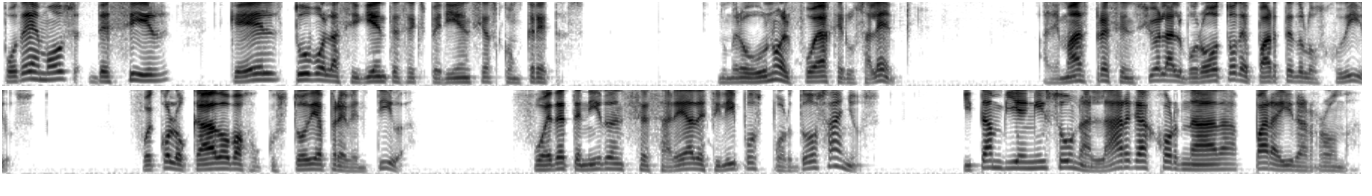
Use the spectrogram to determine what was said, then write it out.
podemos decir que él tuvo las siguientes experiencias concretas. Número uno, él fue a Jerusalén. Además presenció el alboroto de parte de los judíos. Fue colocado bajo custodia preventiva. Fue detenido en Cesarea de Filipos por dos años y también hizo una larga jornada para ir a Roma.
